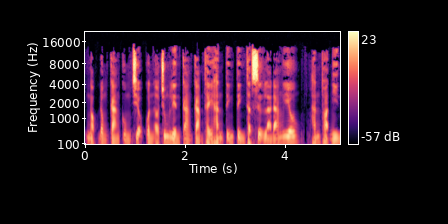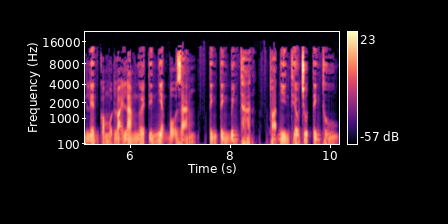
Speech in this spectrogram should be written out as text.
Ngọc Đồng càng cùng triệu quần ở chung liền càng cảm thấy hắn tính tình thật sự là đáng yêu, hắn thoạt nhìn liền có một loại làm người tín nhiệm bộ dáng, tính tình bình thản, thoạt nhìn thiếu chút tình thú,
